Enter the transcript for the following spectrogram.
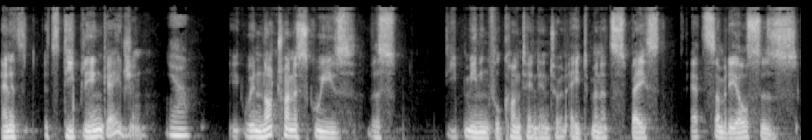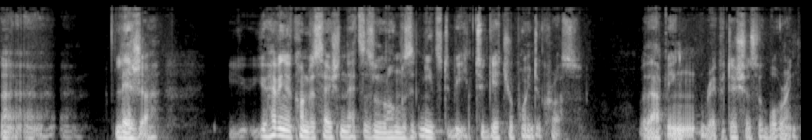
and it's it's deeply engaging. Yeah. We're not trying to squeeze this deep, meaningful content into an eight-minute space at somebody else's uh, uh, leisure. You- You're having a conversation that's as long as it needs to be to get your point across without being repetitious or boring.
